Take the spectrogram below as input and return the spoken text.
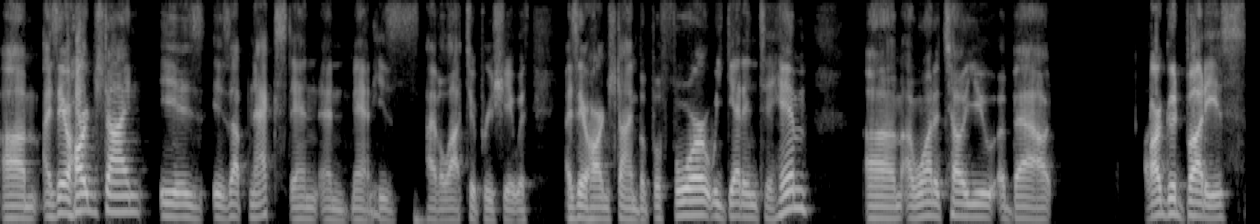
Um, Isaiah Hartenstein is is up next, and and man, he's I have a lot to appreciate with Isaiah Hartenstein. But before we get into him, um, I want to tell you about our good buddies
